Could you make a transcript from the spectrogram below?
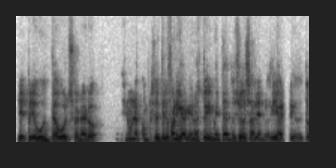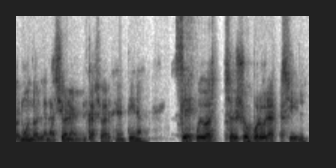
le pregunta a Bolsonaro en una conversación telefónica que no estoy inventando yo, sale en los diarios de todo el mundo, en La Nación en el caso de Argentina, ¿qué puedo hacer yo por Brasil?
